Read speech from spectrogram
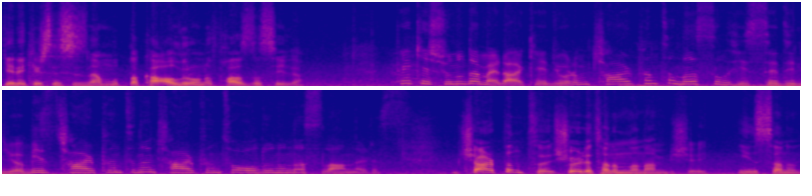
gerekirse sizden mutlaka alır onu fazlasıyla. Peki şunu da merak ediyorum. Çarpıntı nasıl hissediliyor? Biz çarpıntının çarpıntı olduğunu nasıl anlarız? Çarpıntı şöyle tanımlanan bir şey. İnsanın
